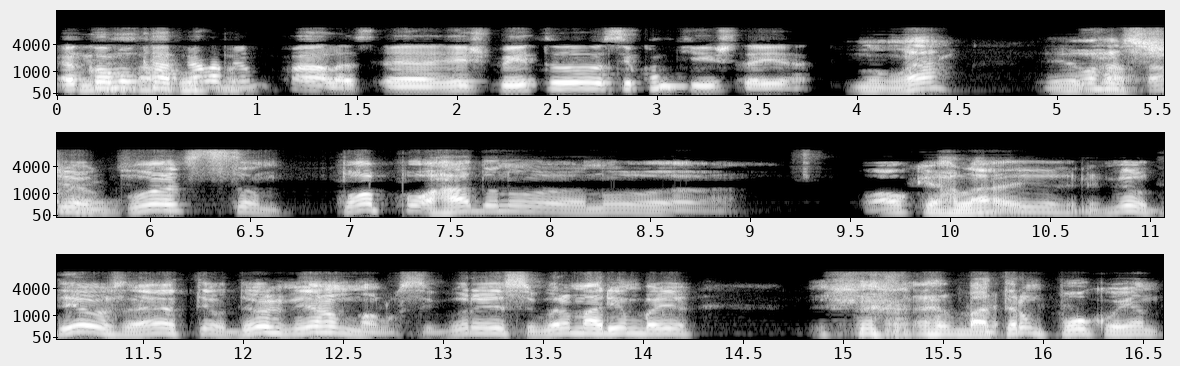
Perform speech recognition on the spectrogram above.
É como o Capela mesmo fala, é, respeito se conquista aí. Não é? Porra, chegou, sentou a porrada no, no Walker lá e ele, meu Deus, é teu Deus mesmo, maluco, segura aí, segura a marimba aí. Bateram um pouco ainda.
